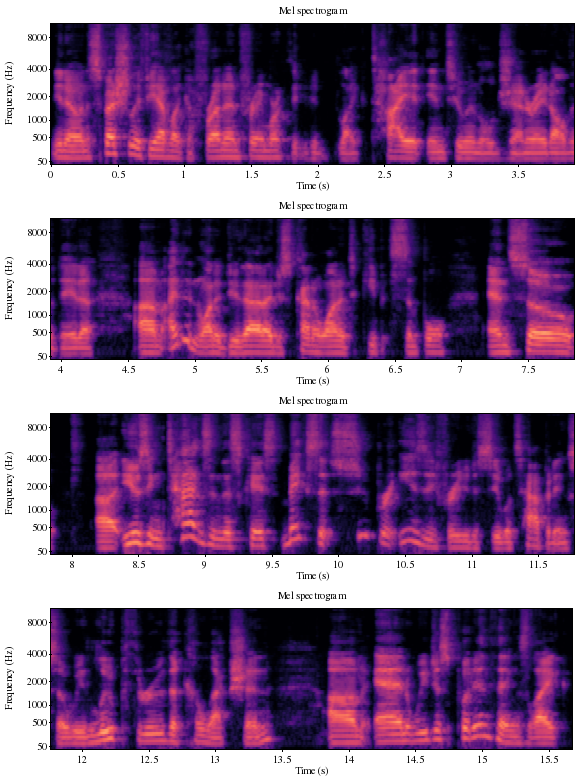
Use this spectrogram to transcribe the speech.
you know, and especially if you have like a front end framework that you could like tie it into and it'll generate all the data. Um, I didn't want to do that. I just kind of wanted to keep it simple. And so uh, using tags in this case makes it super easy for you to see what's happening. So we loop through the collection um, and we just put in things like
